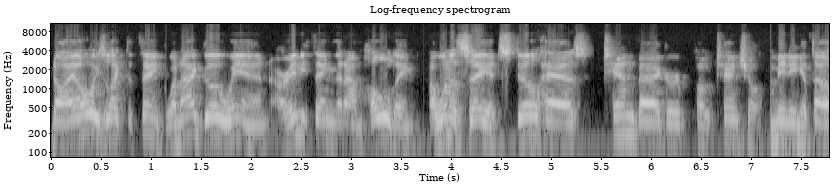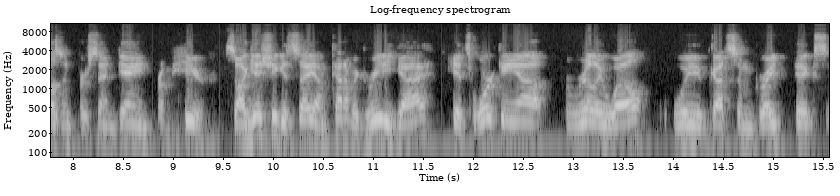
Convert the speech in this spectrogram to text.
now I always like to think when I go in or anything that I'm holding, I want to say it still has 10 bagger potential, meaning a thousand percent gain from here. So I guess you could say I'm kind of a greedy guy. It's working out really well. We've got some great picks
